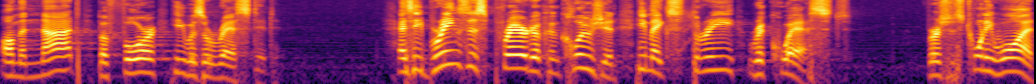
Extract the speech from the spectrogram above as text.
on the night before he was arrested. As he brings this prayer to a conclusion, he makes three requests. Verses 21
